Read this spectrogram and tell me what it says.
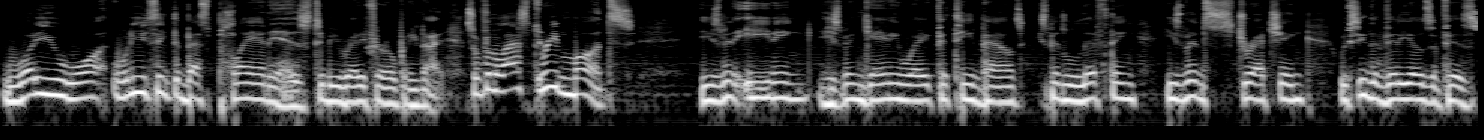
What do you want? What do you think the best plan is to be ready for opening night? So for the last three months, he's been eating. He's been gaining weight, 15 pounds. He's been lifting. He's been stretching. We've seen the videos of his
